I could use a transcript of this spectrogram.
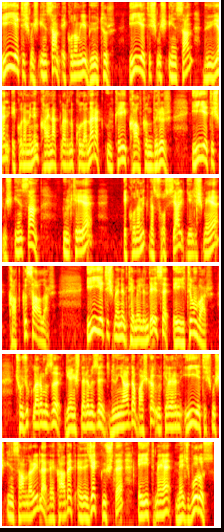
İyi yetişmiş insan ekonomiyi büyütür. İyi yetişmiş insan büyüyen ekonominin kaynaklarını kullanarak ülkeyi kalkındırır. İyi yetişmiş insan ülkeye ekonomik ve sosyal gelişmeye katkı sağlar. İyi yetişmenin temelinde ise eğitim var. Çocuklarımızı, gençlerimizi dünyada başka ülkelerin iyi yetişmiş insanlarıyla rekabet edecek güçte eğitmeye mecburuz.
